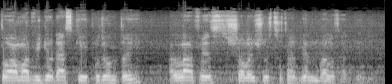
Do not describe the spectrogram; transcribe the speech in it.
তো আমার ভিডিওটা আজকে এই পর্যন্তই। আল্লাহ হাফেজ। সবাই সুস্থ থাকবেন, ভালো থাকবেন।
